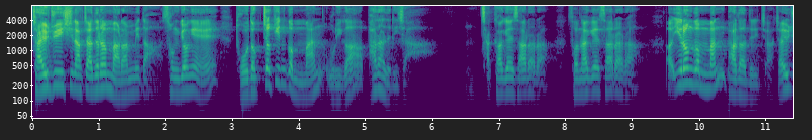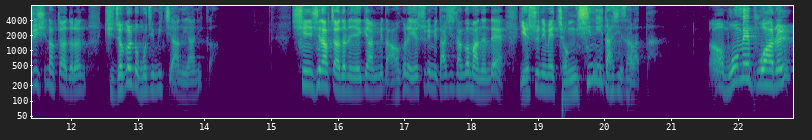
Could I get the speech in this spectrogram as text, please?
자유주의 신학자들은 말합니다. 성경에 도덕적인 것만 우리가 받아들이자. 음, 착하게 살아라. 선하게 살아라. 어, 이런 것만 받아들이자. 자유주의 신학자들은 기적을 도무지 믿지 않으니까. 신신학자들은 얘기합니다. 아, 그래 예수님이 다시 산거 맞는데 예수님의 정신이 다시 살았다. 어, 몸의 부활을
